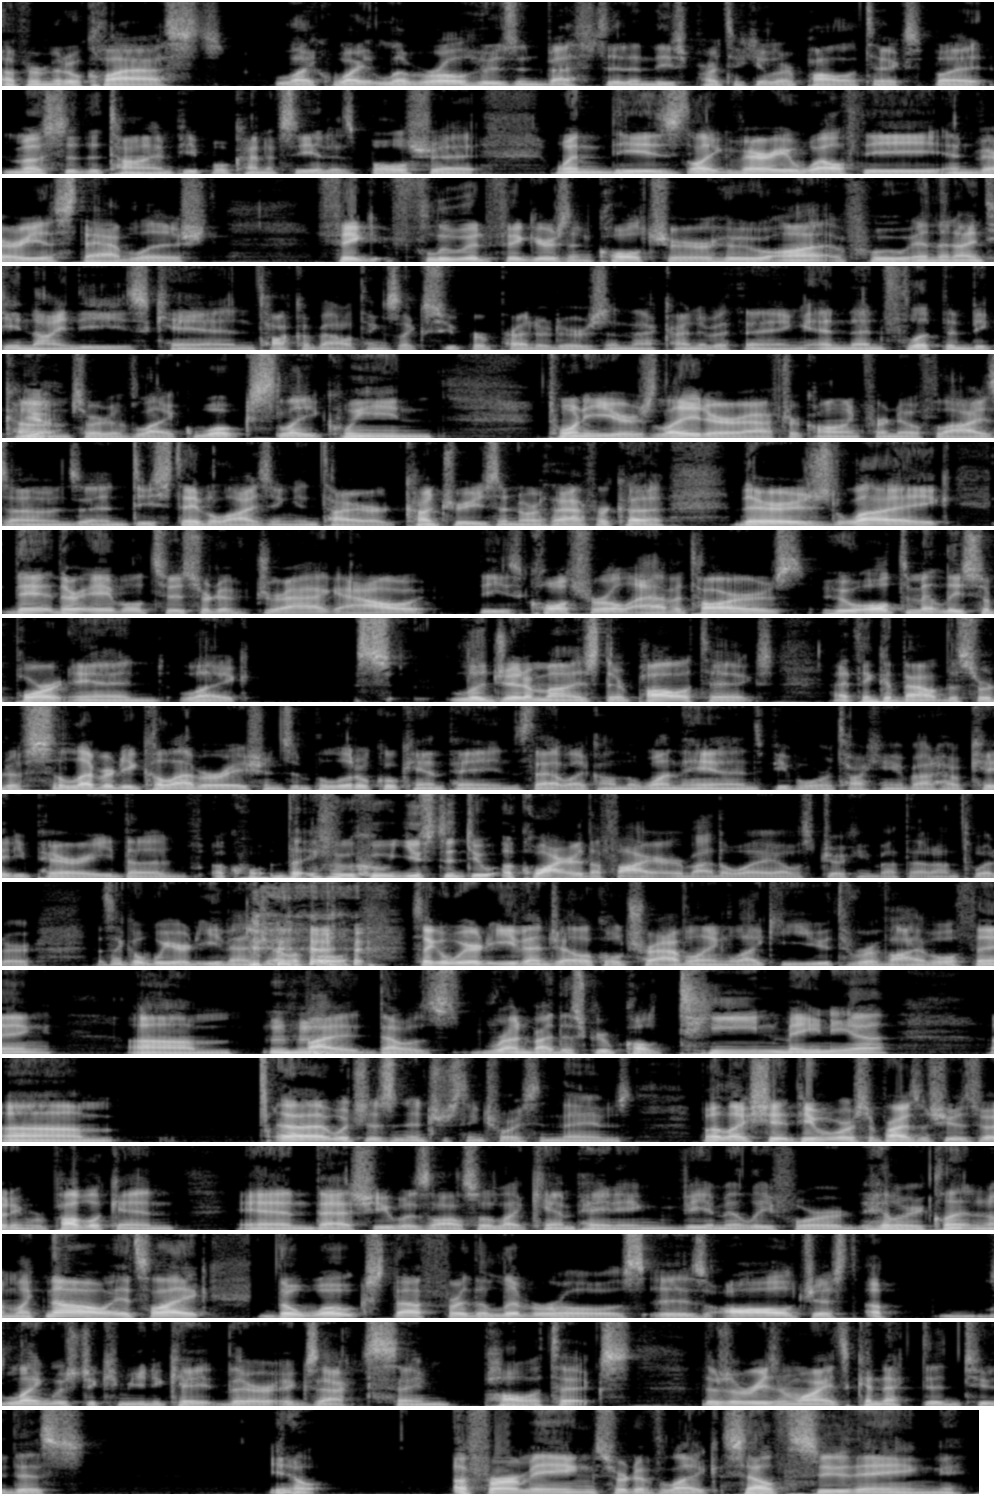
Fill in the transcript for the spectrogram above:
upper middle class, like white liberal, who's invested in these particular politics, but most of the time, people kind of see it as bullshit when these like very wealthy and very established. Fig- fluid figures in culture who uh, who in the 1990s can talk about things like super predators and that kind of a thing and then flip and become Yeah. sort of like woke slay queen 20 years later after calling for no fly zones and destabilizing entire countries in North Africa there's like they they're able to sort of drag out these cultural avatars who ultimately support and like legitimize their politics. I think about the sort of celebrity collaborations and political campaigns that, like, on the one hand, people were talking about how Katy Perry, the, the who who used to do Acquire the Fire, by the way, I was joking about that on Twitter. It's like a weird evangelical, it's like a weird evangelical traveling like youth revival thing. Um, by that was run by this group called Teen Mania. Um, uh, which is an interesting choice in names. But like she, people were surprised when she was voting Republican and that she was also like campaigning vehemently for Hillary Clinton. I'm like, no, it's like the woke stuff for the liberals is all just a language to communicate their exact same politics. There's a reason why it's connected to this, you know, affirming sort of like self-soothing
